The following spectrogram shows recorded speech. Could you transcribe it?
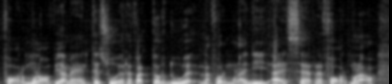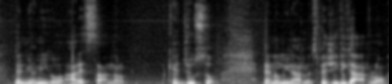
Formula ovviamente, su R-Factor 2, la formula di ASR Formula del mio amico Alessandro, che è giusto nominarlo e specificarlo,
